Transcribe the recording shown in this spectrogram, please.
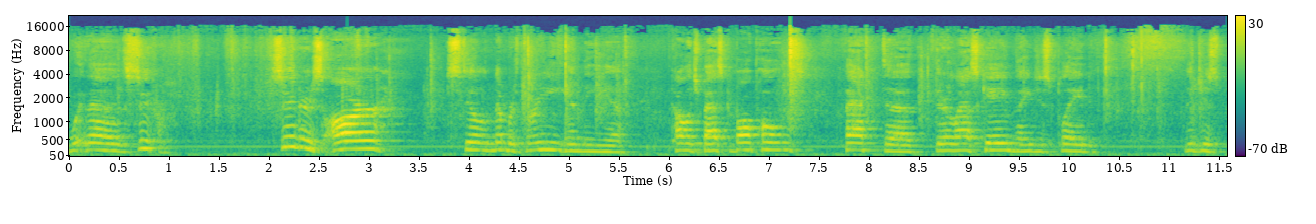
Uh, the Sooners are still number three in the uh, college basketball polls. In fact, uh, their last game they just played. They just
